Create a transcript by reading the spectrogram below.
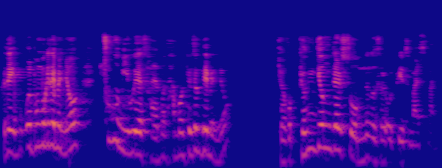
근데 오늘 본문에 되면요, 죽음 이후의 삶은 한번 결정되면요, 결국 변경될 수 없는 것을 뒤에서 말씀합니다.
